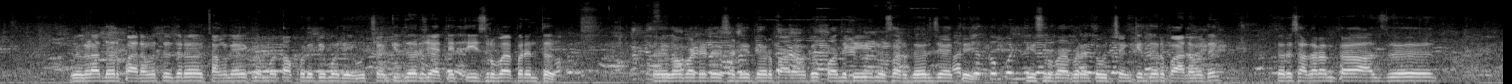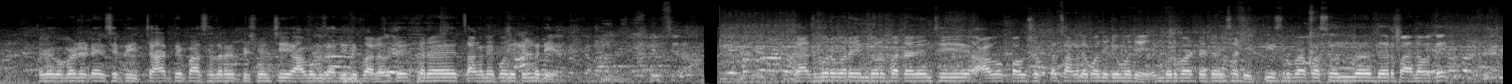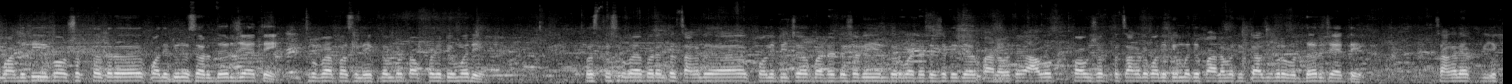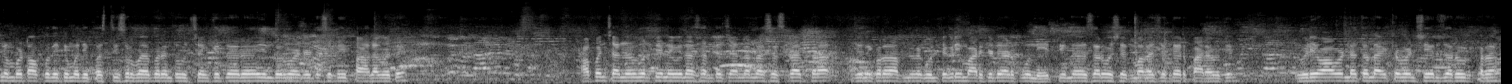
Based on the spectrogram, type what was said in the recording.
वेगळा दर पाहायला मिळतो तर चांगल्या एक नंबर टॉप क्वालिटीमध्ये उच्चांकी दर जे आहे ते तीस रुपयापर्यंत तळेगाव बटाट्यासाठी दर पाहायला मिळतो. क्वालिटीनुसार दर जे आहे ते तीस रुपयापर्यंत उच्चांकी दर पाहायला मिळते. तर साधारणतः आज तळेगाव बटाट्यांसाठी चार ते पाच हजार पिशव्यांची आवक झालेली पाहायला मिळते. तर चांगल्या क्वालिटीमध्ये त्याचबरोबर इंदोर बटाट्यांची आवक पाहू शकता चांगल्या क्वालिटीमध्ये इंदोर बटाट्यांसाठी तीस रुपयापासून दर पाहायला होते. क्वालिटी पाहू शकता तर क्वालिटीनुसार दर जे आहे ते तीस रुपयापासून एक नंबर टॉप क्वालिटीमध्ये पस्तीस रुपयापर्यंत चांगल्या क्वालिटीच्या बटाट्यासाठी इंदोर बटाट्यासाठी दर पाहायला होते. आवक पाहू शकता चांगल्या क्वालिटीमध्ये पाहायला होते. त्याचबरोबर दर जे आहे ते चांगल्या एक नंबर टॉप क्वालिटीमध्ये पस्तीस रुपयापर्यंत उच्चांकी दर इंदोर बटाट्यासाठी पाहायला मिळते आपण चॅनलवरती नवीन असाल तर चॅनलला सबस्क्राईब करा. जेणेकरून आपल्याला गुलटेकडी मार्केट यार्ड पुणे येथील सर्व शेतमालाचे दर पाहायला होतील व्हिडिओ आवडला तर लाईक कमेंट शेअर जरूर करा.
